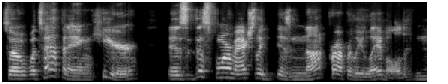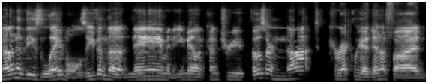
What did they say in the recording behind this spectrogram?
So what's happening here is this form actually is not properly labeled. None of these labels, even the name and email and country, those are not correctly identified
